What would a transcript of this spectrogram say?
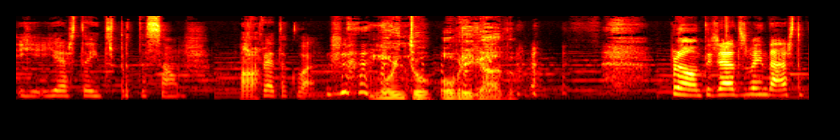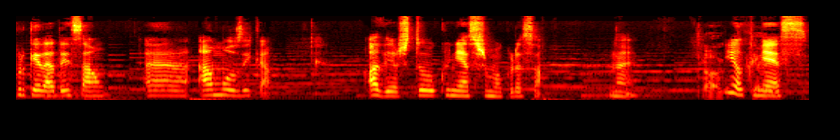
E, e esta interpretação Ah. espetacular. Muito obrigado. Pronto, e já desvendaste o porquê da atenção ah, à música. Oh Deus, tu conheces o meu coração, não é? E ele conhece.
